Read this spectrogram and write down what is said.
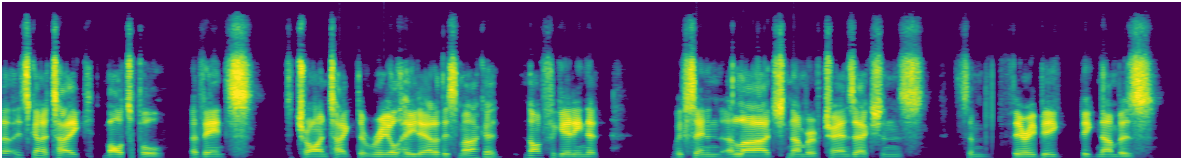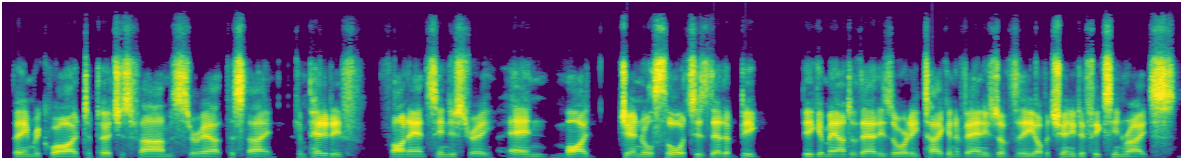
uh, it's going to take multiple events to try and take the real heat out of this market. Not forgetting that we've seen a large number of transactions, some very big big numbers being required to purchase farms throughout the state. Competitive finance industry, and my general thoughts is that a big big amount of that is already taken advantage of the opportunity to fix in rates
